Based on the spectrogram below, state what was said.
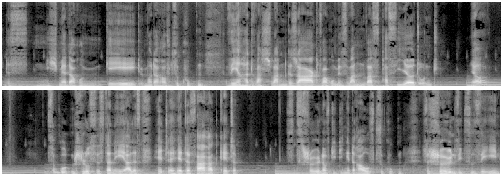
und es nicht mehr darum geht, immer darauf zu gucken, wer hat was wann gesagt, warum ist wann was passiert und ja, zum guten Schluss ist dann eh alles hätte, hätte, Fahrradkette. Es ist schön, auf die Dinge drauf zu gucken. Es ist schön, sie zu sehen,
